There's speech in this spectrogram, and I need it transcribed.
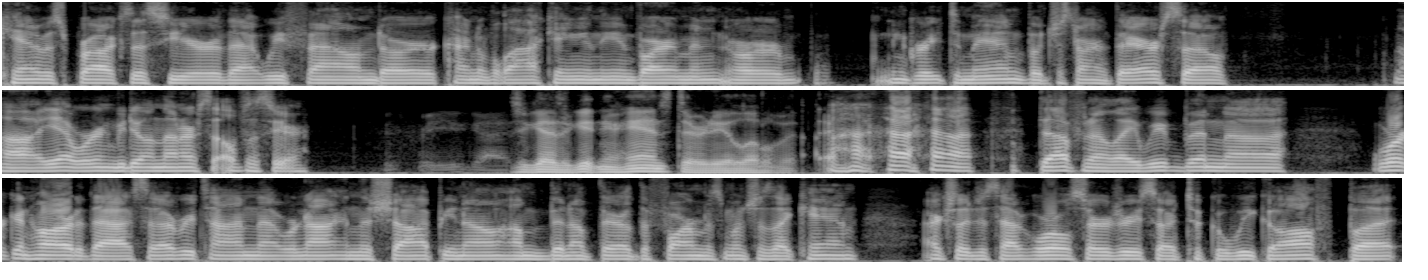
cannabis products this year that we found are kind of lacking in the environment or in great demand, but just aren't there. So, uh, yeah, we're gonna be doing that ourselves this year. Good for you guys. You guys are getting your hands dirty a little bit. Definitely, we've been uh, working hard at that. So every time that we're not in the shop, you know, I've been up there at the farm as much as I can actually just had oral surgery, so I took a week off. But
